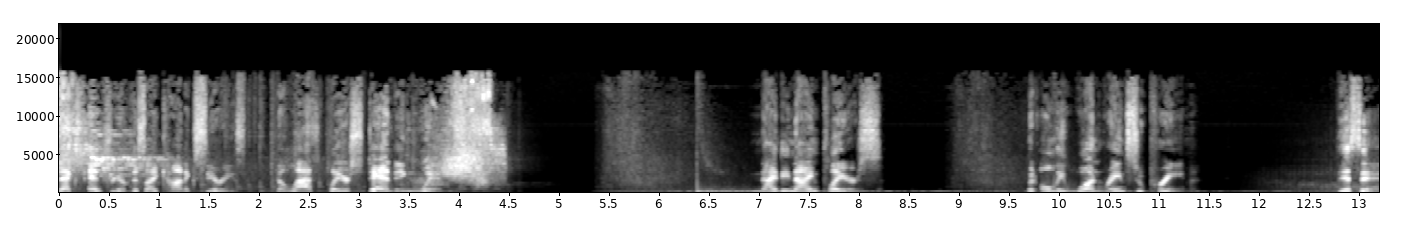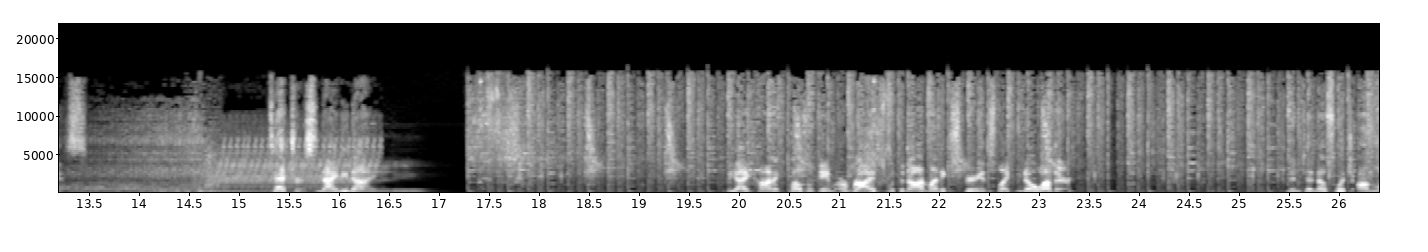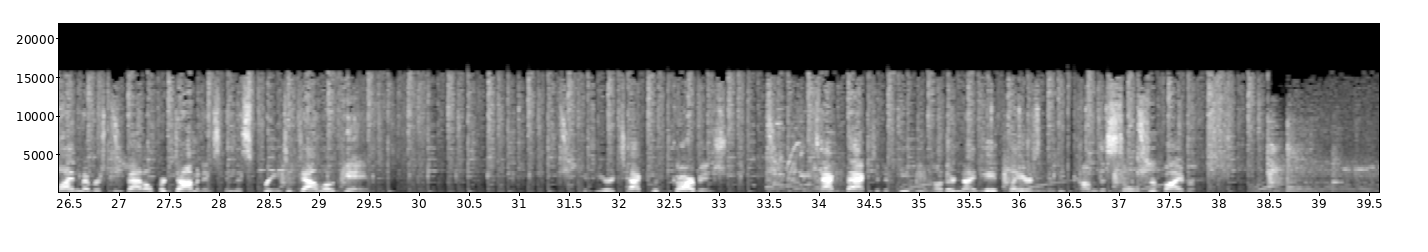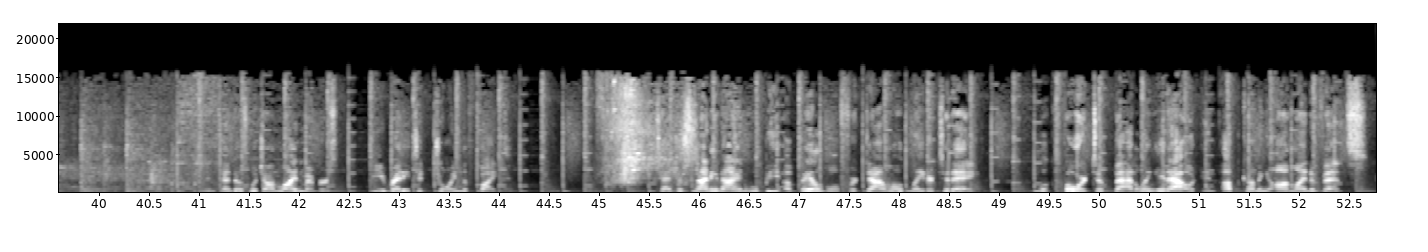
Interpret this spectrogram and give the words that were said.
next entry of this iconic series. The last player standing wins. 99 players. But only one reigns supreme. This is Tetris 99. The iconic puzzle game arrives with an online experience like no other. Nintendo Switch Online members can battle for dominance in this free-to-download game. If you're attacked with garbage, attack back to defeat the other 98 players and become the sole survivor. Nintendo Switch Online members, be ready to join the fight. Tetris 99 will be available for download later today. Look forward to battling it out in upcoming online events.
